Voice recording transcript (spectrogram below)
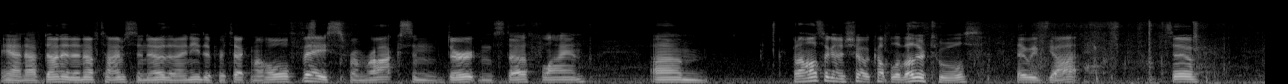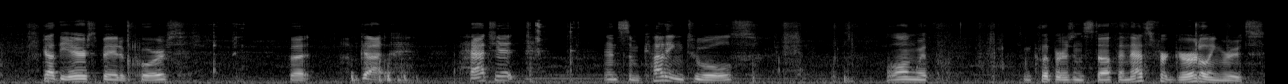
And I've done it enough times to know that I need to protect my whole face from rocks and dirt and stuff flying. Um, but I'm also going to show a couple of other tools that we've got. So, I've got the air spade, of course, but I've got hatchet and some cutting tools along with some clippers and stuff and that's for girdling roots.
